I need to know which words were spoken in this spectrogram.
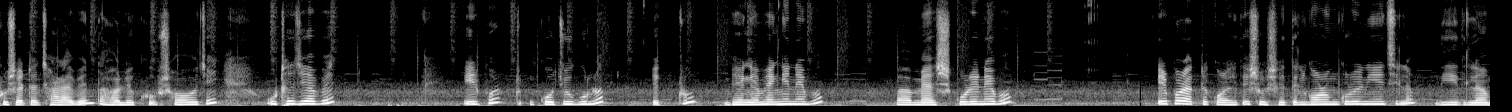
খোসাটা ছাড়াবেন, তাহলে খুব সহজেই উঠে যাবে। এরপর কচুগুলো একটু ভেঙে ভেঙে নেব বা ম্যাশ করে নেব। এরপর একটা কড়াইতে সর্ষের তেল গরম করে নিয়েছিলাম। দিয়ে দিলাম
